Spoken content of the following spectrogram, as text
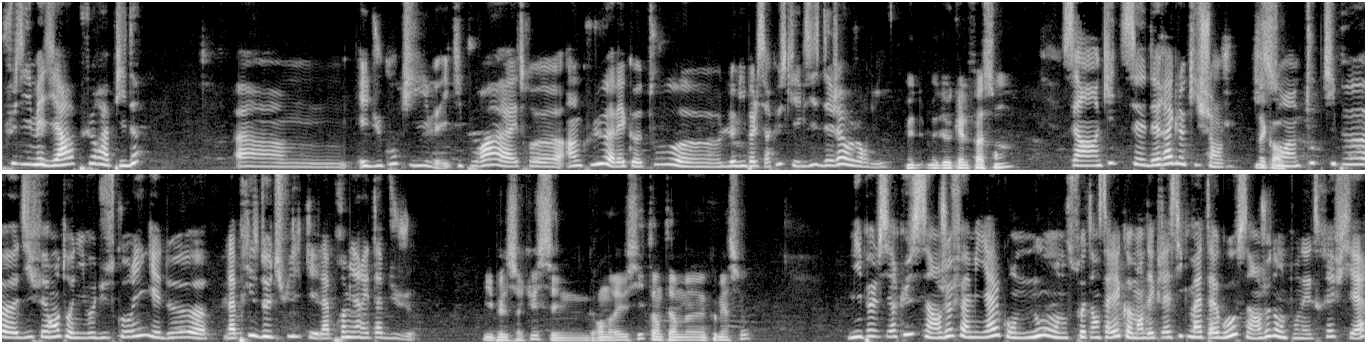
plus immédiat, plus rapide. Et du coup qui, qui pourra être inclus avec tout le Meeple Circus qui existe déjà aujourd'hui. Mais de quelle façon? C'est un kit, c'est des règles qui changent, qui sont un tout petit peu euh, différentes au niveau du scoring et de euh, la prise de tuiles qui est la première étape du jeu. Meeple Circus, c'est une grande réussite en termes euh, commerciaux? Meeple Circus, c'est un jeu familial qu'on nous on souhaite installer comme un des classiques Matago. C'est un jeu dont on est très fier.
